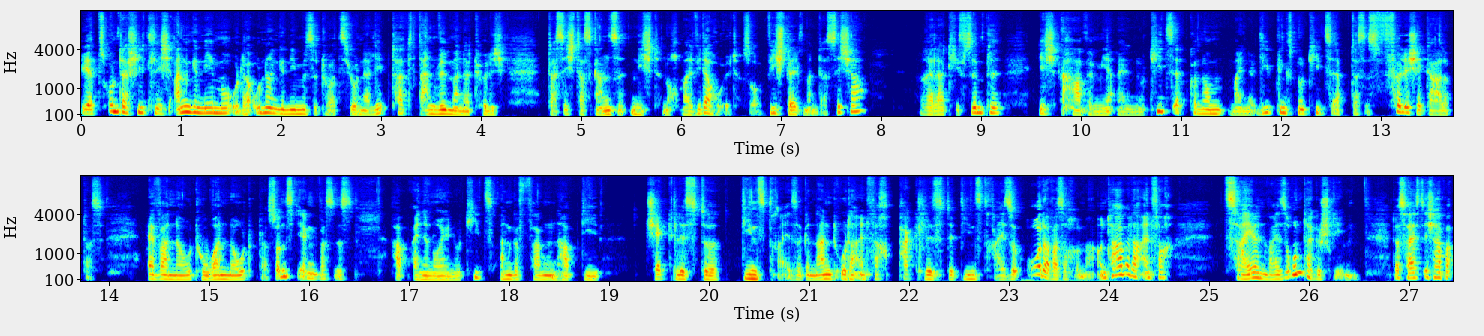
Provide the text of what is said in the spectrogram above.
jetzt unterschiedlich angenehme oder unangenehme Situationen erlebt hat, dann will man natürlich, dass sich das Ganze nicht nochmal wiederholt. So, wie stellt man das sicher? relativ simpel. Ich habe mir eine Notiz-App genommen, meine Lieblingsnotiz-App. Das ist völlig egal, ob das Evernote, OneNote oder sonst irgendwas ist. Habe eine neue Notiz angefangen, habe die Checkliste Dienstreise genannt oder einfach Packliste Dienstreise oder was auch immer und habe da einfach zeilenweise runtergeschrieben. Das heißt, ich habe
